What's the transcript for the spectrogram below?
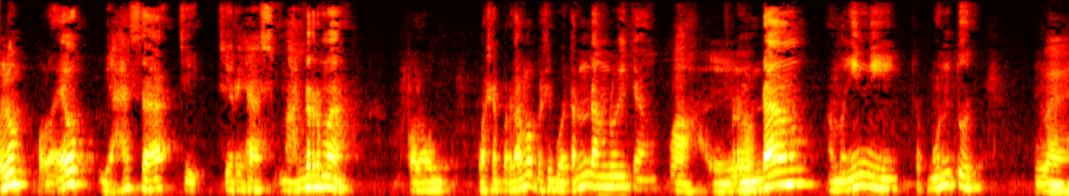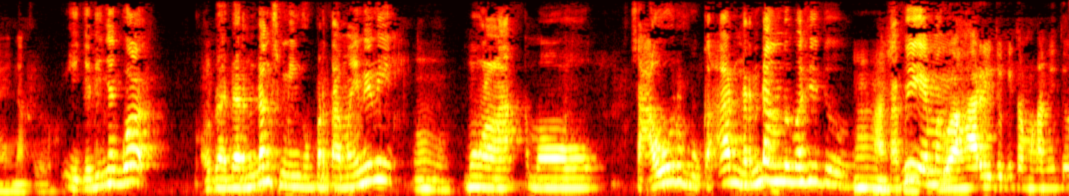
Lu? Kalau euk biasa. Ci ciri khas mother mah. Kalau puasa pertama pasti buat rendang dulu Icang. Wah lu rendang sama ini sop buntut. Wah, enak lu. Iya jadinya gua udah ada rendang seminggu pertama ini nih hmm. mau mau sahur bukaan rendang tuh pas itu Hmm. tapi emang dua hari itu kita makan itu.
